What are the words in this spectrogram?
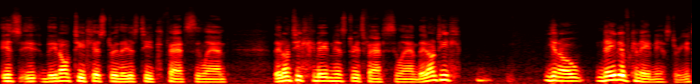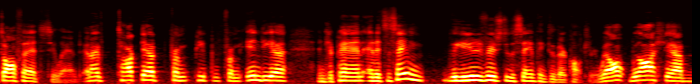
It, they don't teach history, they just teach Fantasyland. They don't teach Canadian history, it's Fantasyland. They don't teach you know, native Canadian history. It's all fantasy land. And I've talked out from people from India and Japan, and it's the same, the universities do the same thing to their culture. We all, we all actually have,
